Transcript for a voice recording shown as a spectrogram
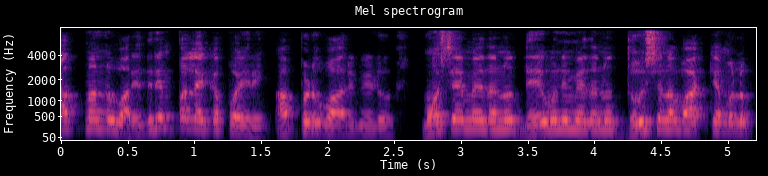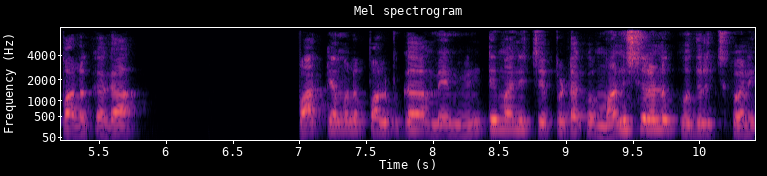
ఆత్మను వారు ఎదిరింపలేకపోయి అప్పుడు వారు వీడు మోస మీదను దేవుని మీదను దూషణ వాక్యములు పలుకగా వాక్యములు పలుపుగా మేము ఇంటిమని చెప్పుటకు మనుషులను కుదుర్చుకొని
